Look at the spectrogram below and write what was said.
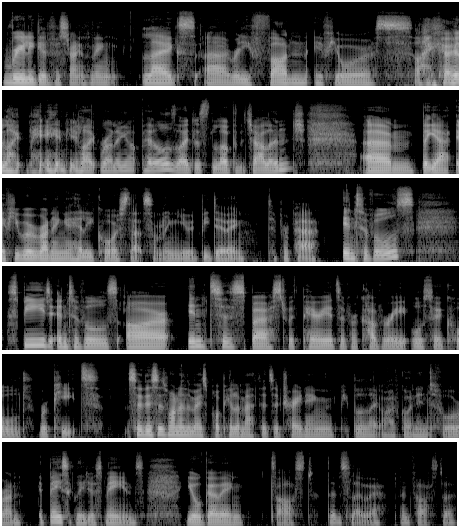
really good for strengthening legs. Uh, really fun if you're psycho like me and you like running up hills. I just love the challenge. Um, but yeah, if you were running a hilly course, that's something you would be doing to prepare. Intervals. Speed intervals are interspersed with periods of recovery, also called repeats. So, this is one of the most popular methods of training. People are like, oh, I've got an interval run. It basically just means you're going fast, then slower, then faster,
